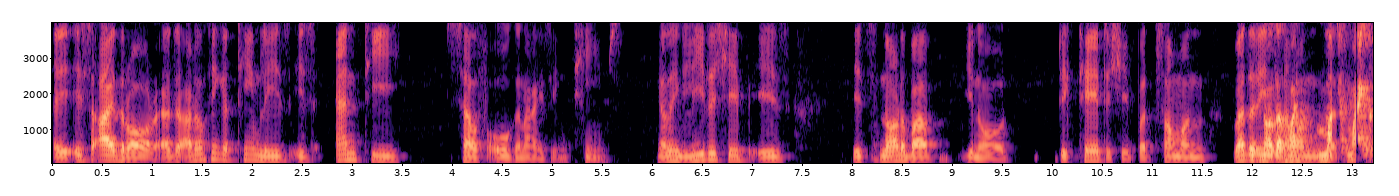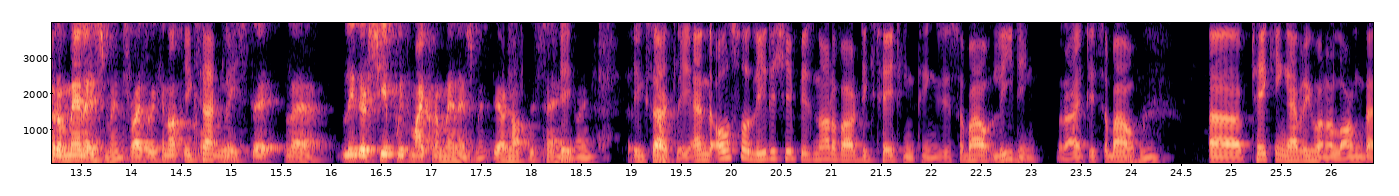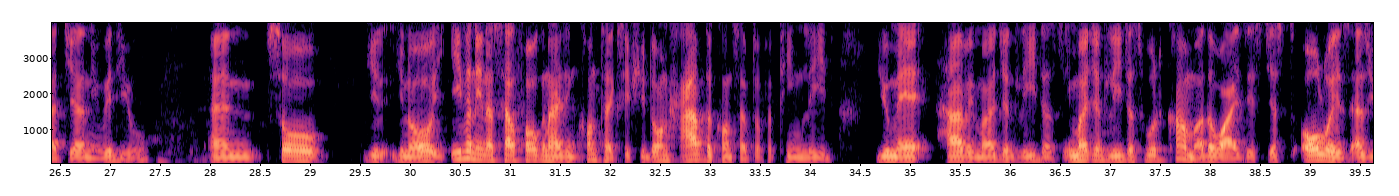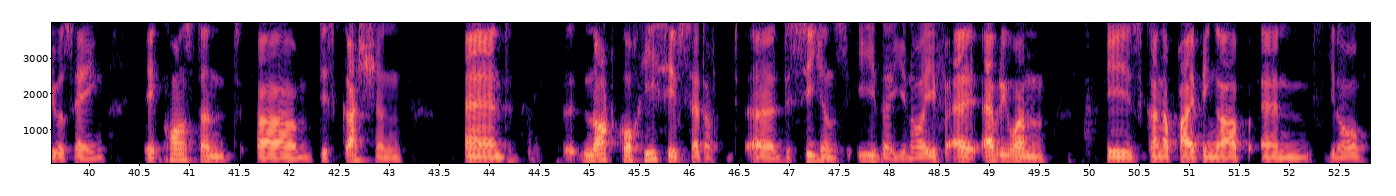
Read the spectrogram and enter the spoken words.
it's either or. I don't think a team lead is anti self-organizing teams. I think leadership is it's not about you know dictatorship but someone whether it's, it's not about that, micromanagement, right? We cannot exactly leadership with micromanagement. They are not the same, it, right? Exactly, and also leadership is not about dictating things. It's about leading, right? It's about mm-hmm. uh, taking everyone along that journey with you, and so you you know even in a self-organizing context, if you don't have the concept of a team lead, you may have emergent leaders. Emergent leaders would come. Otherwise, it's just always, as you were saying a constant um, discussion and not cohesive set of uh, decisions either you know if uh, everyone is kind of piping up and you know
